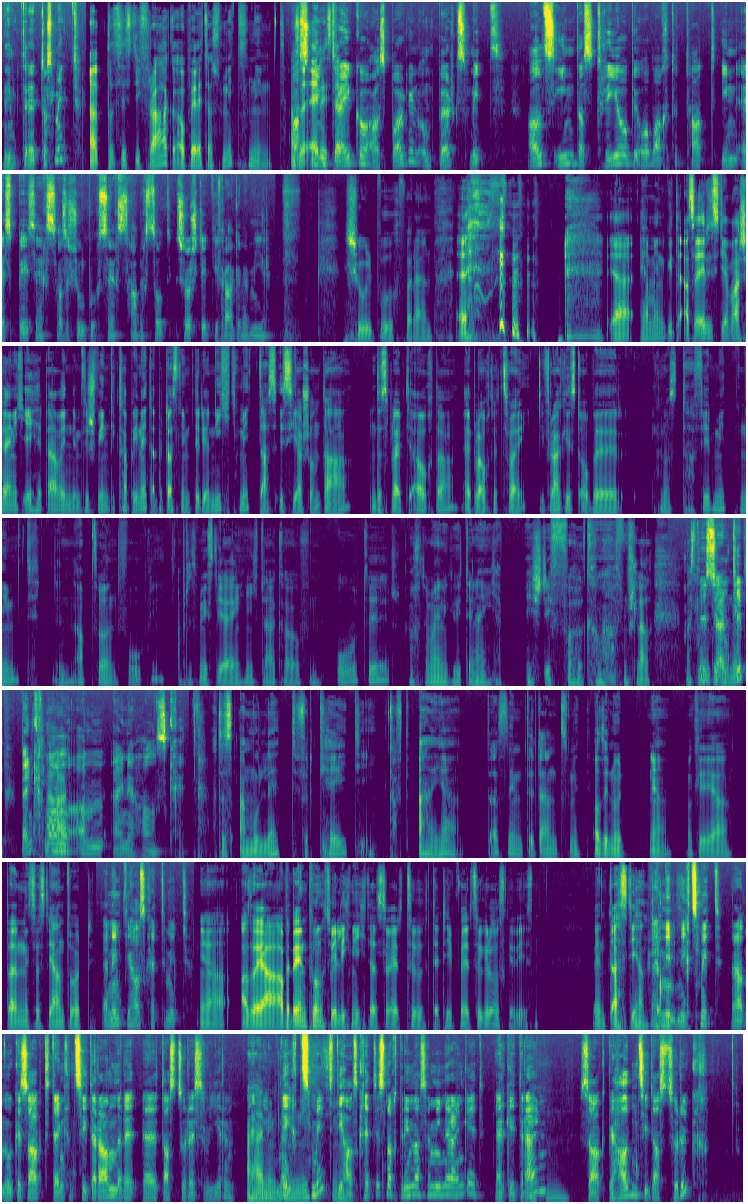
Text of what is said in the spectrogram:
Nimmt er etwas mit? Ah, das ist die Frage, ob er etwas mitnimmt. Also Was er nimmt ist Draco aus Borgen und Burks mit? Als ihn das Trio beobachtet hat in SB6, also Schulbuch 6, habe ich so, so steht die Frage bei mir. Schulbuch vor allem. Äh, ja, ja, meine Güte, also er ist ja wahrscheinlich eher da in dem Verschwindekabinett, aber das nimmt er ja nicht mit, das ist ja schon da und das bleibt ja auch da. Er braucht ja zwei. Die Frage ist, ob er irgendwas dafür mitnimmt, den Apfel und Vogel. Aber das müsst ihr eigentlich nicht da kaufen. Oder, ach du meine Güte, nein, ich, hab, ich stehe vollkommen auf dem Schlauch. Was ist ein Tipp? Denk Klar. mal an eine Halskette. Ach, das Amulett für Katie. Ah ja, das nimmt er dann mit. Oder nur, ja, okay, ja. Dann ist das die Antwort. Er nimmt die Halskette mit. Ja, also ja, aber den Punkt will ich nicht, das zu, der Tipp wäre zu groß gewesen wenn das die Antwort Er nimmt nichts mit. Er hat nur gesagt, denken Sie daran, äh, das zu reservieren. Er, er nimmt, nimmt nichts mit. mit. Die Halskette ist noch drin, als er Mine reingeht. Er geht rein, mhm. sagt, behalten Sie das zurück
